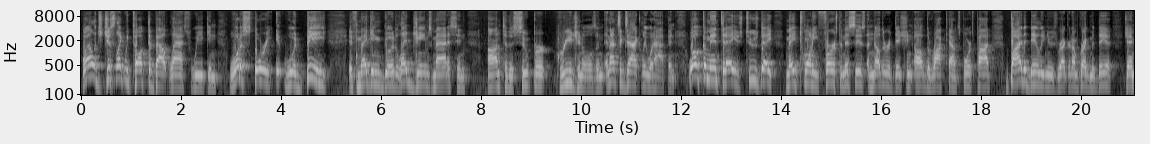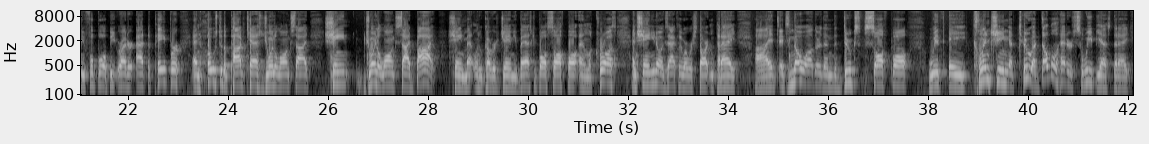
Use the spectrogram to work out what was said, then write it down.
Well, it's just like we talked about last week, and what a story it would be if Megan Good led James Madison onto the Super Regionals, and, and that's exactly what happened. Welcome in. Today is Tuesday, May 21st, and this is another edition of the Rocktown Sports Pod by the Daily News Record. I'm Greg Madia, JMU football beat writer at the paper and host of the podcast, joined alongside Shane, joined alongside by Shane Mettlen, who covers JMU basketball, softball, and lacrosse. And Shane, you know exactly where we're starting today. Uh, it, it's no other than the Dukes softball with a clinching a two a doubleheader sweep yesterday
